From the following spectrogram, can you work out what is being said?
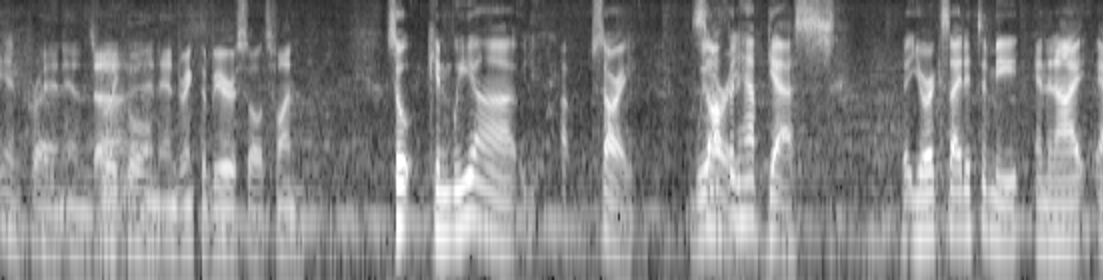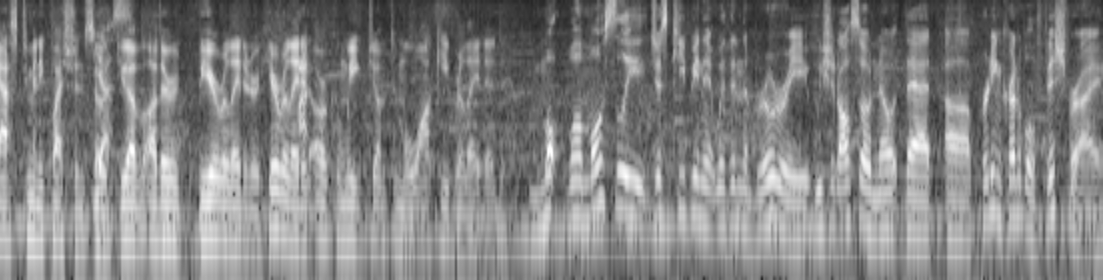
Incredible. and and, It's really uh, cool. and and drink the beer. So it's fun. So can we? Uh, uh, sorry, we Sorry. often have guests that you're excited to meet, and then I ask too many questions. So Yes. do you have other beer related or here related, or can we jump to Milwaukee related? Mo- well, mostly just keeping it within the brewery. We should also note that uh, pretty incredible fish fry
